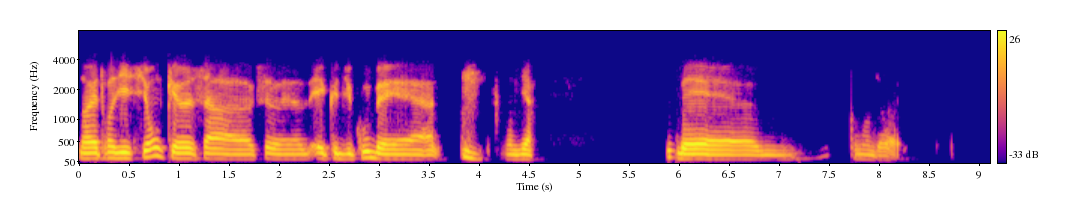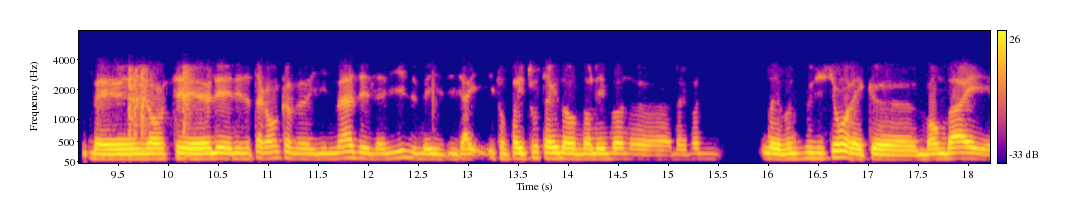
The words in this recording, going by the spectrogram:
dans les transitions que ça que, et que du coup ben euh, comment dire? Ben euh, comment dire ouais. ben genre c'est les, les attaquants comme euh, Yilmaz et David ben ils, ils, sont pas du tout allés dans, dans les bonnes euh, dans les bonnes dans les bonnes positions avec Bamba et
